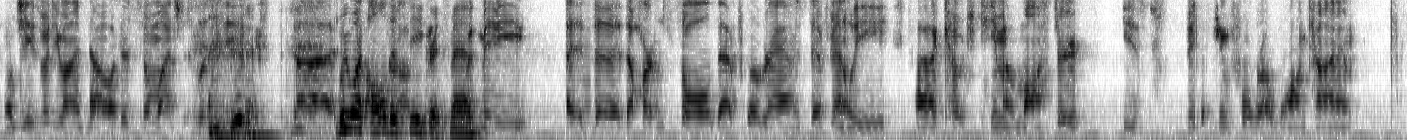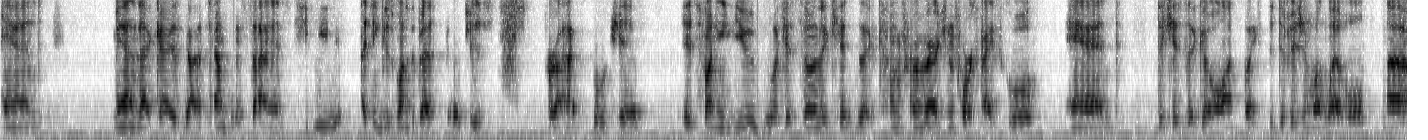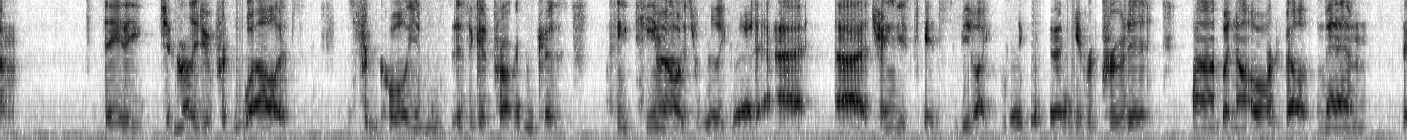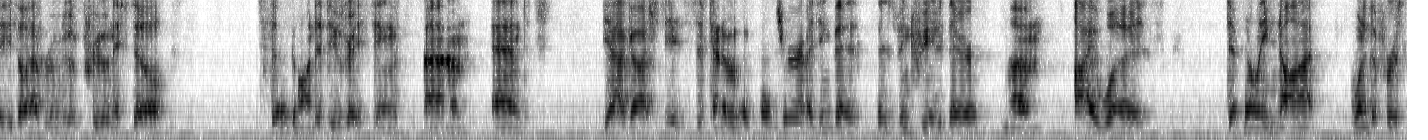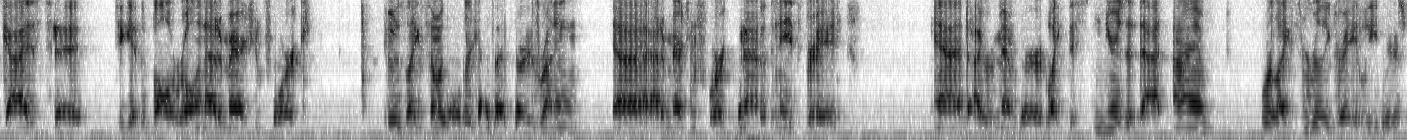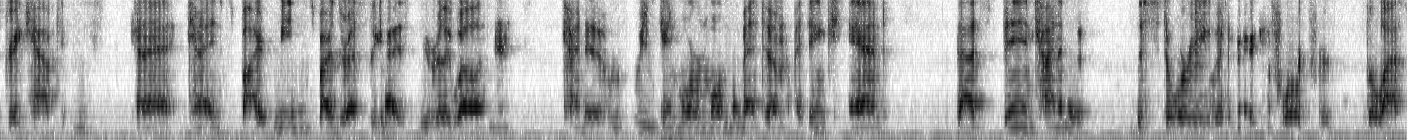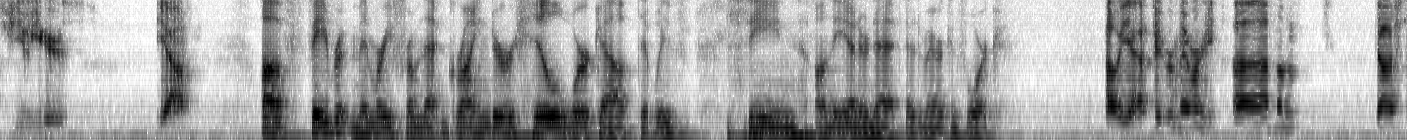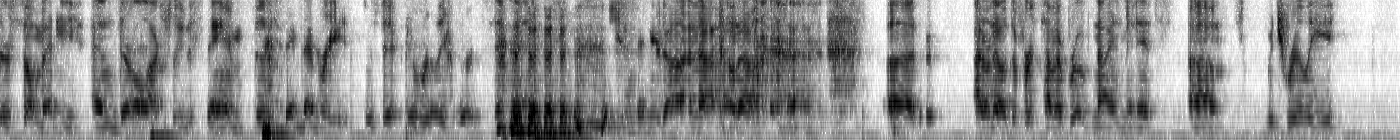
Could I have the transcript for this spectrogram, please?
Well, geez, what do you want to know? There's so much. Uh, we want all the secrets, with, man. With maybe uh, the the heart and soul of that program is definitely uh, Coach Timo Mostert. He's been coaching for a long time, and man, that guy's got down to the science. He, I think, is one of the best coaches for a high school kid it's funny. You look at some of the kids that come from American Fork High School and the kids that go on to like the Division One level. Um, they, they, generally do pretty well. It's it's pretty cool. You know, it's, it's a good program because I think Timo is really good at uh, training these kids to be like really good, get recruited, um, but not overdeveloping them. They still have room to improve, and they still still go on to do great things. Um, and yeah, gosh, it's just kind of a culture I think that has been created there. Um, I was definitely not one of the first guys to to get the ball rolling at American Fork. It was like some of the older guys. I started running uh, at American Fork when I was in eighth grade, and I remember like the seniors at that time were like some really great leaders, great captains. Kind of kind of inspired me, inspired the rest of the guys to do really well, and kind of we just gained more and more momentum, I think, and that's been kind of the story with American Fork for the last few years. Yeah. A favorite memory from that grinder hill workout that we've seen on the internet at American Fork? Oh yeah, favorite memory. Um, gosh, there's so many, and they're all actually the same. They're the same memory. It's just it, it really hurts, and then, and then you're done. I don't know. uh, I don't know. The first time I broke nine minutes, um, which really,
